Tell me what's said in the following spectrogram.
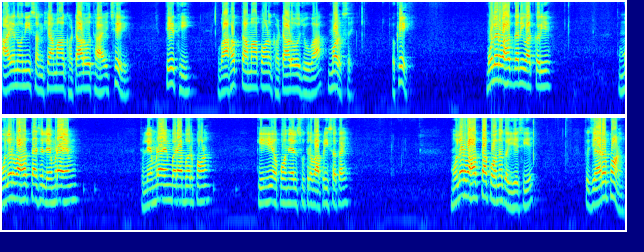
આયનોની સંખ્યામાં ઘટાડો થાય છે. તેથી વાહકતામાં પણ ઘટાડો જોવા મળશે. ઓકે? મોલર વાહકતાની વાત કરીએ. મોલર વાહકતા છે લેમડા એમ. તો લેમડા એમ બરાબર પણ કે એ અપોન એલ સૂત્ર વાપરી શકાય. મોલર વાહકતા કોને કહીએ છીએ? તો જ્યારે પણ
